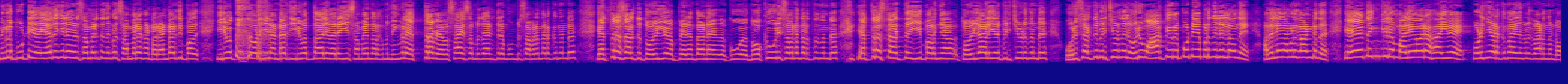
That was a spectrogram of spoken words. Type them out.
നിങ്ങൾ പൂട്ടി ഏതെങ്കിലും ഒരു സമയത്ത് നിങ്ങൾ സമരം കണ്ടോ? രണ്ടായിരത്തി ഇരുപത്തൊന്ന് തുടങ്ങി രണ്ടായിരത്തി ഇരുപത്തിനാല് വരെ ഈ സമയം നടക്കുമ്പോൾ നിങ്ങൾ എത്ര വ്യവസായ സംവിധാനത്തിന് മുമ്പ് സമരം നടക്കുന്നുണ്ട്? എത്ര സ്ഥലത്ത് തൊഴിൽ പിന്നെ എന്താണ് കു- നോക്കുകൂലി സമരം നടത്തുന്നുണ്ട്? എത്ര സ്ഥലത്ത് ഈ പറഞ്ഞ തൊഴിലാളികളെ പിരിച്ചുവിടുന്നുണ്ട്? ഒരു സ്ഥലത്ത് പിരിച്ചുവിടുന്നില്ല ഒരു വാർത്തയും റിപ്പോർട്ട് ചെയ്യപ്പെടുന്നില്ലല്ലോ എന്നേ അതല്ലേ നമ്മൾ കാണേണ്ടത് ഏതെങ്കിലും മലയോര ഹൈവേ പൊളിഞ്ഞു കിടക്കുന്നതായി നിങ്ങൾ കാണുന്നുണ്ടോ?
